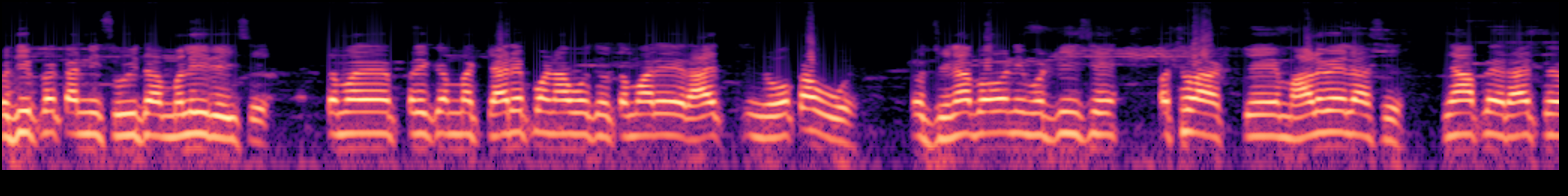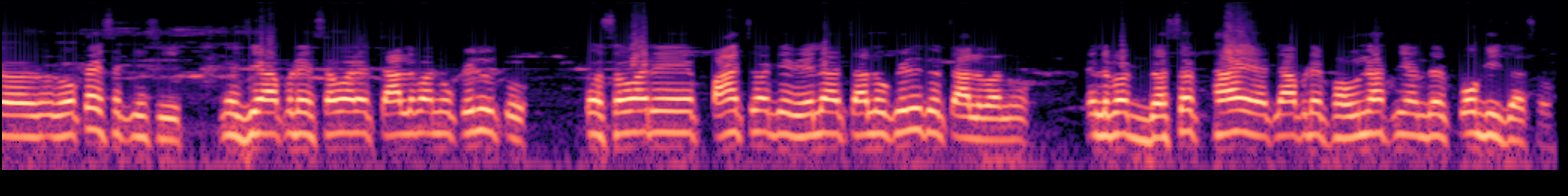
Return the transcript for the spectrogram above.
બધી પ્રકારની સુવિધા મળી રહી છે. તમે પરિક્રમા ક્યારે પણ આવો છો તમારે રાત રોકાવું હોય તો ઝીણા બાવાની મઢી છે અથવા કે માળવેલા છે ત્યાં આપણે રાત રોકાઈ શકીએ છીએ. ને જે આપણે સવારે ચાલવાનું કર્યું હતું, તો સવારે પાંચ વાગે વહેલા ચાલુ કર્યું હતું ચાલવાનું. એટલે લગભગ દશક થાય એટલે આપણે ભવનાથની અંદર પોગી જશો.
